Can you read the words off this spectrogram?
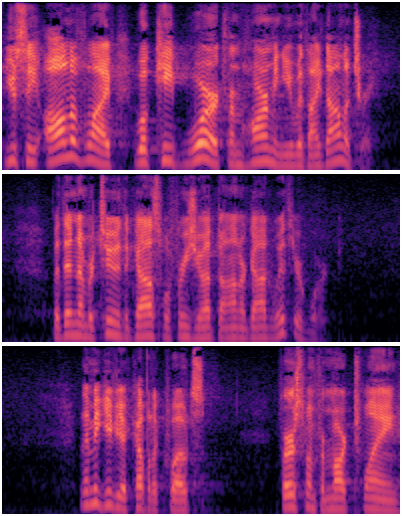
you see all of life will keep work from harming you with idolatry. But then, number two, the gospel frees you up to honor God with your work. Let me give you a couple of quotes. First one from Mark Twain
